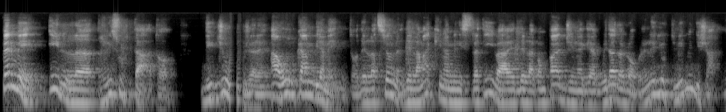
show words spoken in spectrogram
Per me il risultato di giungere a un cambiamento dell'azione della macchina amministrativa e della compagine che ha guidato Agropoli negli ultimi 15 anni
